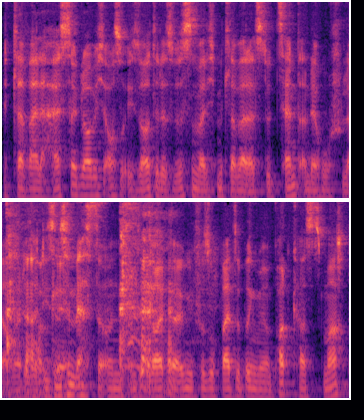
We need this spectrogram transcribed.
Mittlerweile heißt er, glaube ich, auch so. Ich sollte das wissen, weil ich mittlerweile als Dozent an der Hochschule arbeite seit okay. diesem Semester und, und den Leuten irgendwie versuche beizubringen, wie man Podcasts macht,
